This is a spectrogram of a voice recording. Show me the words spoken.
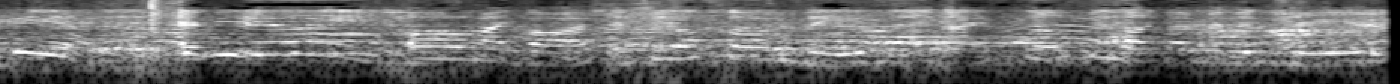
How does it feel? It feels, oh my gosh, it feels so amazing. I still feel like I'm in a dream.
